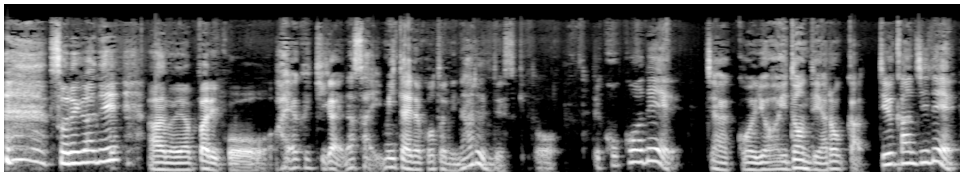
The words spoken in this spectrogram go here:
それがね、あの、やっぱりこう、早く着替えなさいみたいなことになるんですけど、でここで、じゃあ、こう、用意どんでやろうかっていう感じで、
